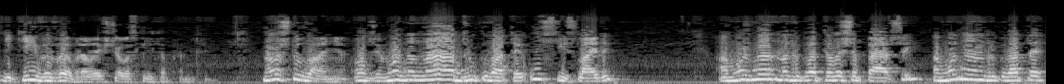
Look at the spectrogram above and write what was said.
який ви вибрали, якщо у вас кілька принтерів. Налаштування. Отже, можна надрукувати усі слайди, а можна надрукувати лише перший, а можна надрукувати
